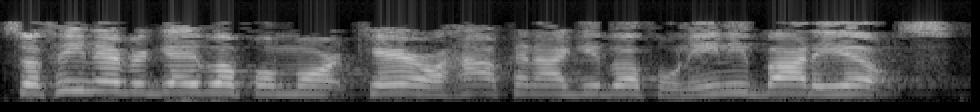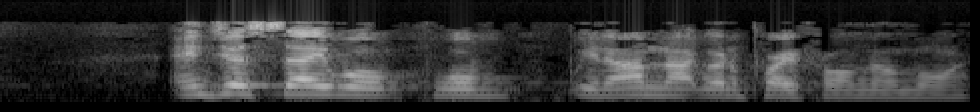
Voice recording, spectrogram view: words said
So if He never gave up on Mark Carroll, how can I give up on anybody else? And just say, well, well, you know, I'm not going to pray for them no more.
